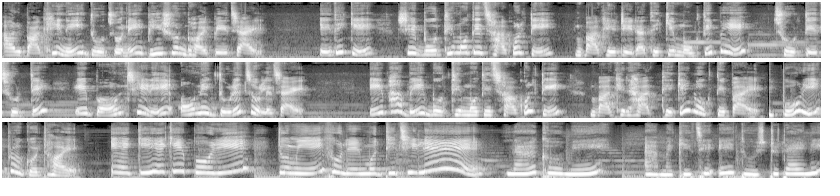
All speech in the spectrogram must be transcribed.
আর বাঘিনী দুজনেই ভীষণ ভয় পেয়ে যায়। এদিকে সে বুদ্ধিমতী ছাগলটি বাঘের ডেরা থেকে মুক্তি পেয়ে ছুটতে ছুটতে এই বন ছেড়ে অনেক দূরে চলে যায়। এইভাবে বুদ্ধিমতী ছাগলটি বাঘের হাত থেকে মুক্তি পায়। পরি প্রকট হয়। একি একে পরি তুমি এই ফুলের মধ্যে ছিলে? না ঘুমে আমাকে যে এই দুষ্টু ডাইনি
